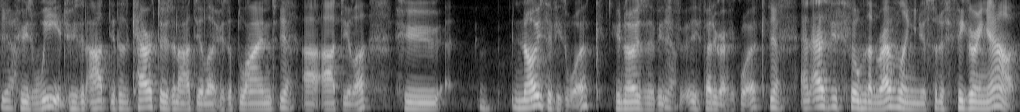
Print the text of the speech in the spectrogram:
Yeah. who's weird, who's an art, dealer? there's a character who's an art dealer, who's a blind Yeah. uh, art dealer, who knows of his work, who knows of his, Yeah. f- his photographic work. Yeah. And as this film's unraveling and you're sort of figuring out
